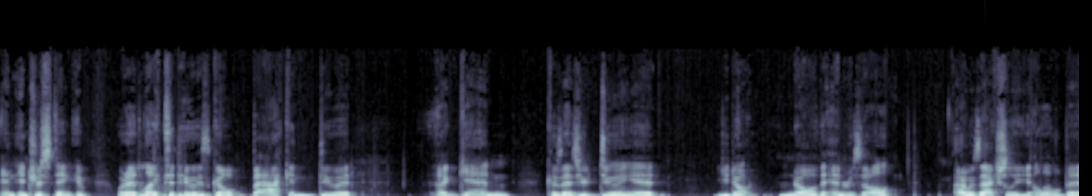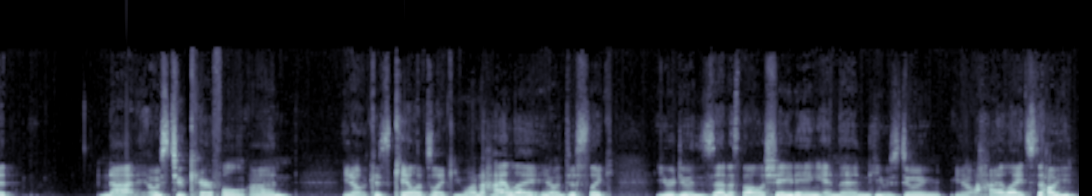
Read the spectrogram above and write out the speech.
And interesting, it, what I'd like to do is go back and do it again because as you're doing it, you don't know the end result. I was actually a little bit not, I was too careful on, you know, because Caleb's like, you want to highlight, you know, just like you were doing zenithal shading and then he was doing, you know, highlights, how you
